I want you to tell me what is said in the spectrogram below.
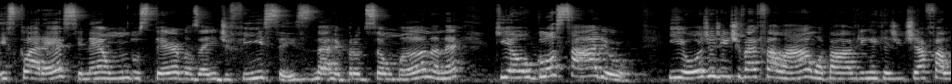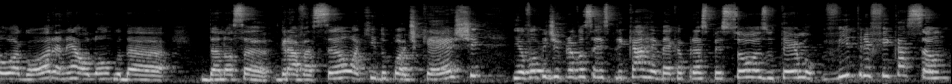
esclarece, né, um dos termos aí difíceis da reprodução humana, né, que é o glossário. E hoje a gente vai falar uma palavrinha que a gente já falou agora, né, ao longo da, da nossa gravação aqui do podcast. E eu vou pedir para você explicar, Rebeca, para as pessoas o termo vitrificação.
